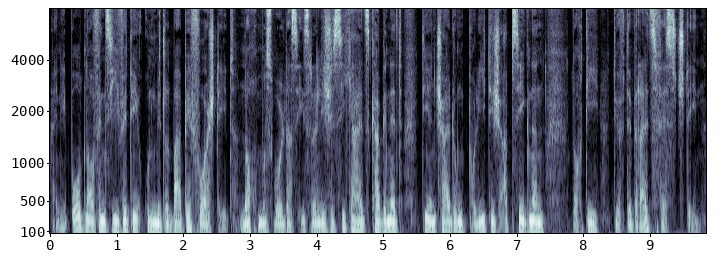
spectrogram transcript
Eine Bodenoffensive, die unmittelbar bevorsteht. Noch muss wohl das israelische Sicherheitskabinett die Entscheidung politisch absegnen, doch die dürfte bereits feststehen.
